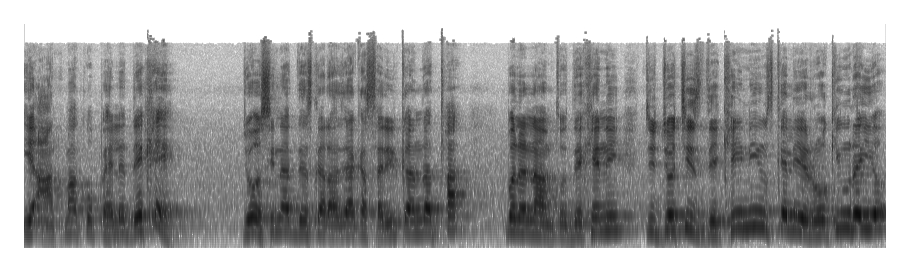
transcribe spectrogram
ये आत्मा को पहले देखे? जो उसीनत देश का राजा का शरीर का अंदर था, बोले ना हम तो देखे नहीं। जो जो चीज़ देखे ही नहीं, उसके लिए रो क्यों रही हो?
